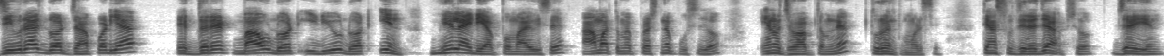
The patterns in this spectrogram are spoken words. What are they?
Jivraj dot Jhanpadiya at the rate bau dot edu dot in mail ID આપવામાં આવી છે. આમાં તમે પ્રશ્ન પૂછજો, એનો જવાબ તમને તુરંત મળશે. ત્યાં સુધી રજા આપશો. જય હિન્દ,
